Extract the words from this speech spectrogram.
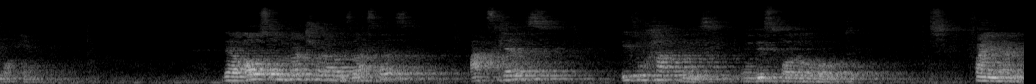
for Him. There are also natural disasters, accidents, evil happens in this fallen world. Finally,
